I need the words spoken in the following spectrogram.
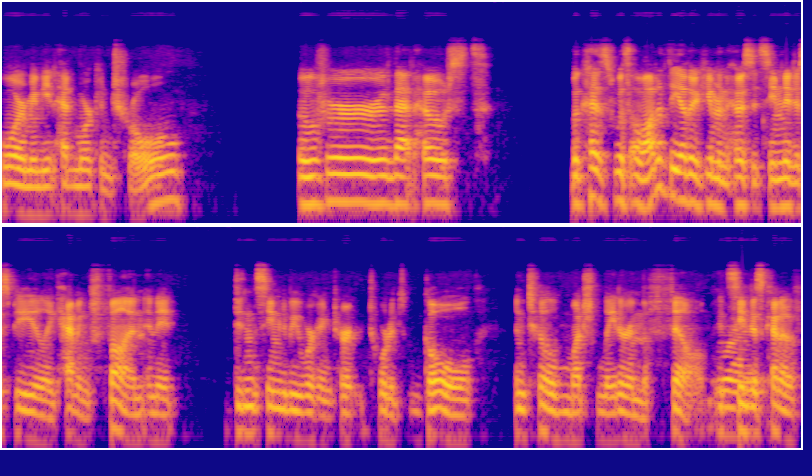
or maybe it had more control over that host. Because with a lot of the other human hosts, it seemed to just be like having fun, and it didn't seem to be working tur toward its goal until much later in the film. It seemed Right. just kind of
